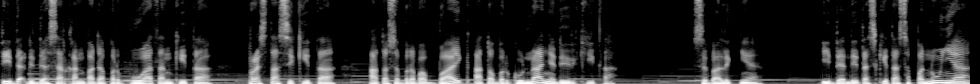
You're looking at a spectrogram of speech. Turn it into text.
tidak didasarkan pada perbuatan kita, prestasi kita, atau seberapa baik atau bergunanya diri kita. Sebaliknya, identitas kita sepenuhnya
